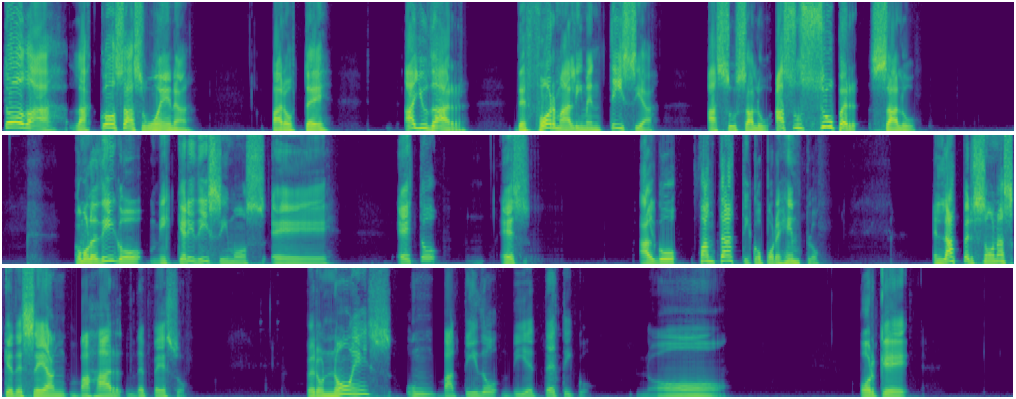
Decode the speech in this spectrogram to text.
todas las cosas buenas para usted ayudar de forma alimenticia a su salud, a su super salud. Como le digo, mis queridísimos, eh, esto es algo fantástico, por ejemplo, en las personas que desean bajar de peso pero no es un batido dietético. No. Porque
